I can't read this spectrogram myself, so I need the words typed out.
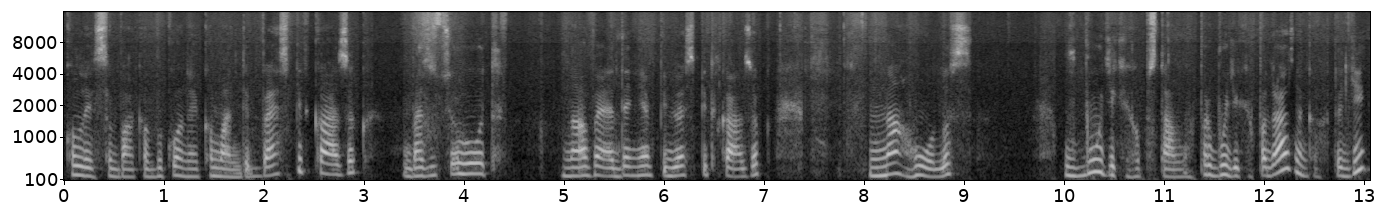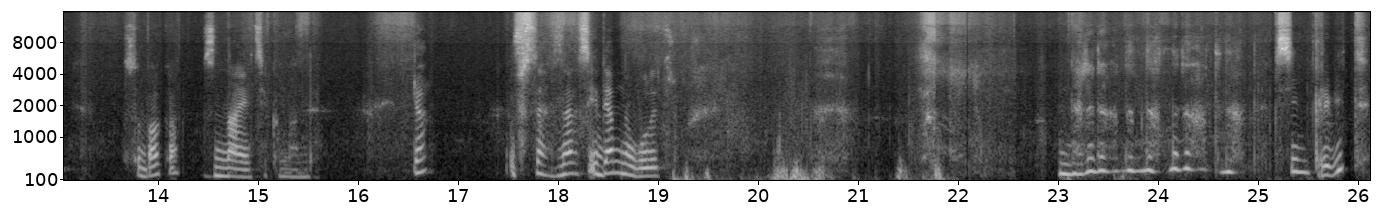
Коли собака виконує команди без підказок, без цього от наведення, без підказок, на голос, в будь-яких обставинах, при будь-яких подразниках, тоді собака знає ці команди. Я? Все, зараз йдемо на вулицю. Всім привіт!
